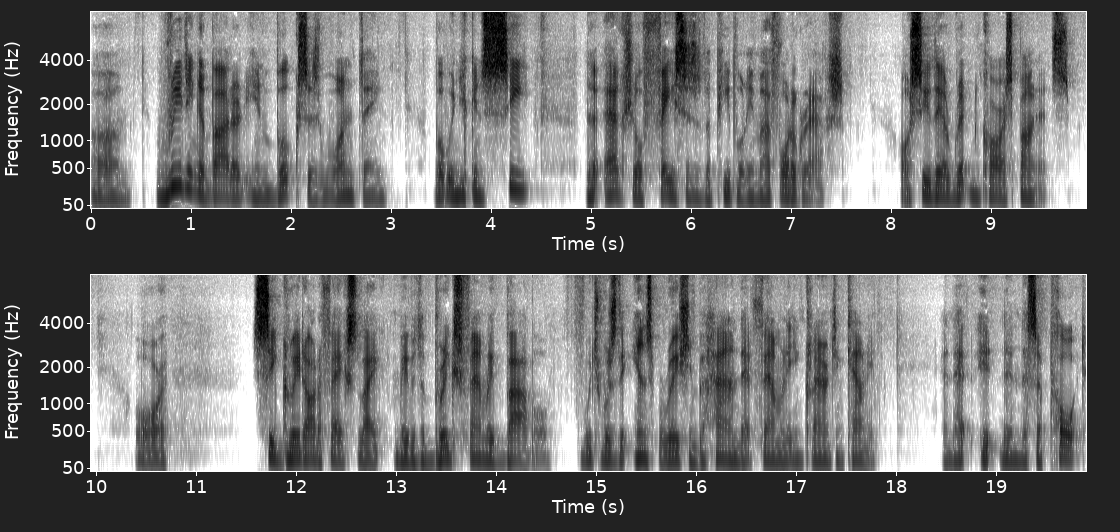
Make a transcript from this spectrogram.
Um, reading about it in books is one thing, but when you can see the actual faces of the people in my photographs, or see their written correspondence, or see great artifacts like maybe the Briggs family Bible, which was the inspiration behind that family in Clarendon County, and that it, then the support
